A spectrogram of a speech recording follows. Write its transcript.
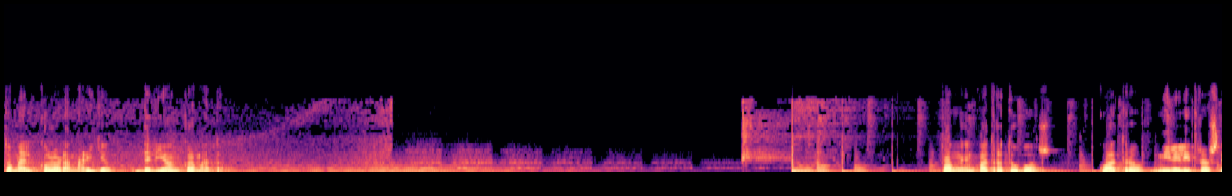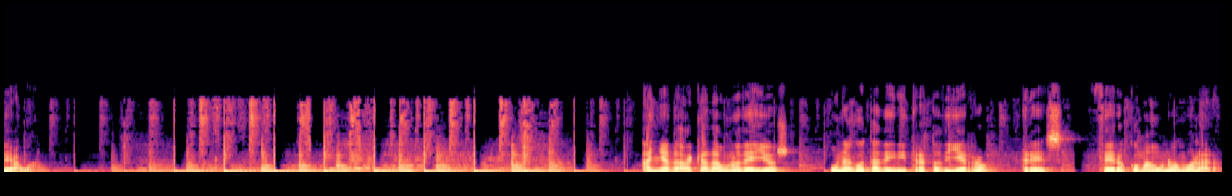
toma el color amarillo del ion cromato. Ponga en cuatro tubos 4 ml de agua. Añada a cada uno de ellos una gota de nitrato de hierro 3 0,1 molar.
